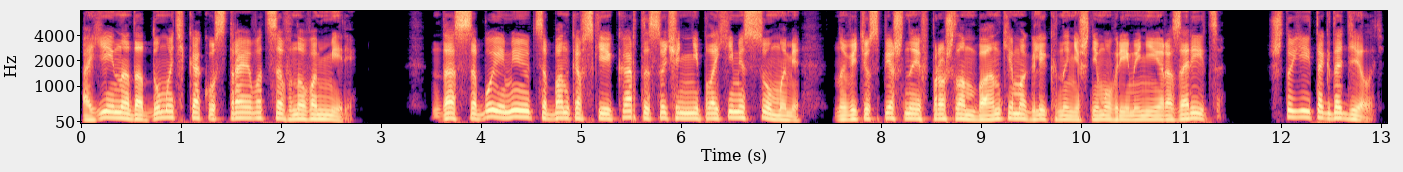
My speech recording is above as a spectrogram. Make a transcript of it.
А ей надо думать, как устраиваться в новом мире. Да, с собой имеются банковские карты с очень неплохими суммами, но ведь успешные в прошлом банки могли к нынешнему времени и разориться. Что ей тогда делать?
